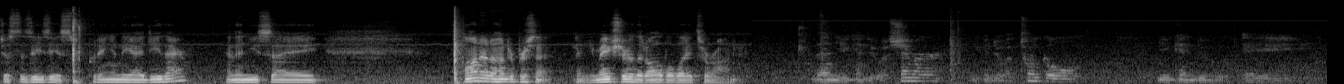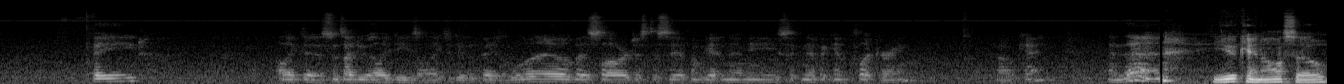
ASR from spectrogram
just as easy as putting in the ID there, and then you say on at 100%, and you make sure that all the lights are on. Then you can do a shimmer, you can do a twinkle, you can do a fade. I like to, since I do LEDs, I like to do the fade a little bit slower just to see if I'm getting any significant flickering. Okay. And then you can also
